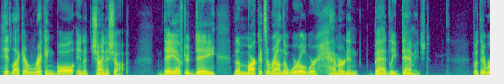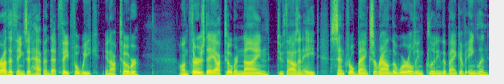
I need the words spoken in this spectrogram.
hit like a wrecking ball in a china shop. Day after day, the markets around the world were hammered and badly damaged. But there were other things that happened that fateful week in October. On Thursday, October 9, 2008, central banks around the world, including the Bank of England,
